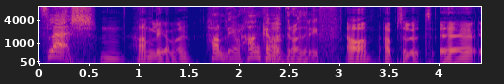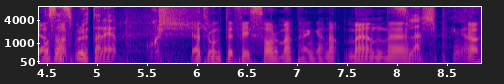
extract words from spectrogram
Slash! Mm, han lever. Han lever, han kan Ja. väl dra ett riff? Ja, absolut. Eh, och sen tror, sprutar det jag tror inte Fiss har de här pengarna, men... Eh, Slashpengar. ja.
